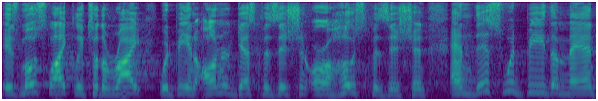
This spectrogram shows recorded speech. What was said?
is most likely to the right would be an honored guest position or a host position, and this would be the man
